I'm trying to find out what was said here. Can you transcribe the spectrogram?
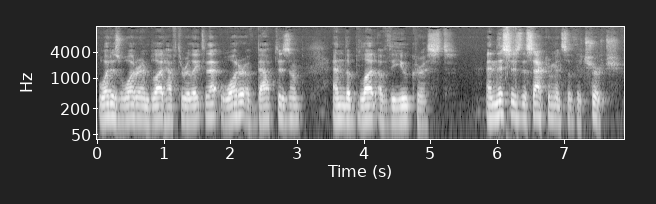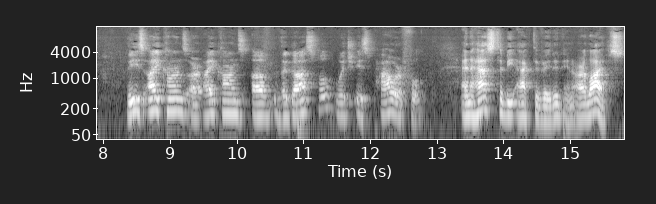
What does water and blood have to relate to that? Water of baptism and the blood of the Eucharist. And this is the sacraments of the church. These icons are icons of the gospel, which is powerful and has to be activated in our lives.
